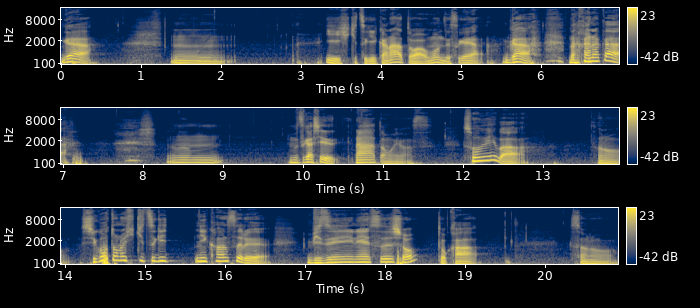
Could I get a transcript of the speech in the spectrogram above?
がうんいい引き継ぎかなとは思うんですががなかなかうん難しいなと思いますそういえば、その、仕事の引き継ぎに関するビジネス書とか、その、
